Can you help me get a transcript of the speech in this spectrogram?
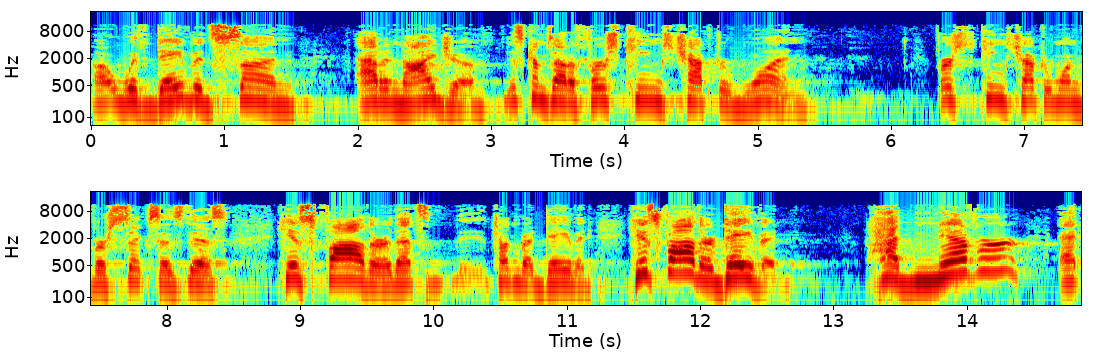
uh, with David's son Adonijah. This comes out of 1 Kings chapter 1. 1 Kings chapter 1 verse 6 says this. His father, that's talking about David, his father David had never at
